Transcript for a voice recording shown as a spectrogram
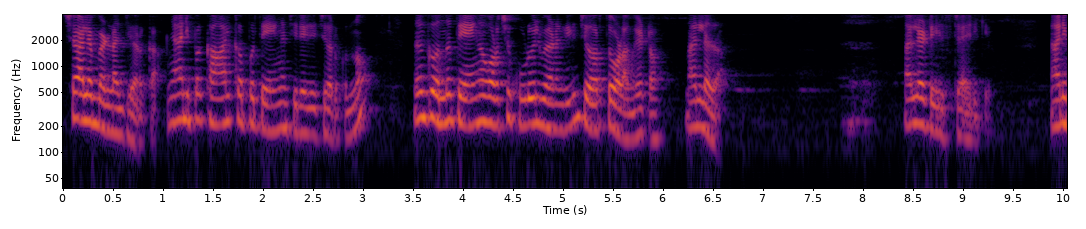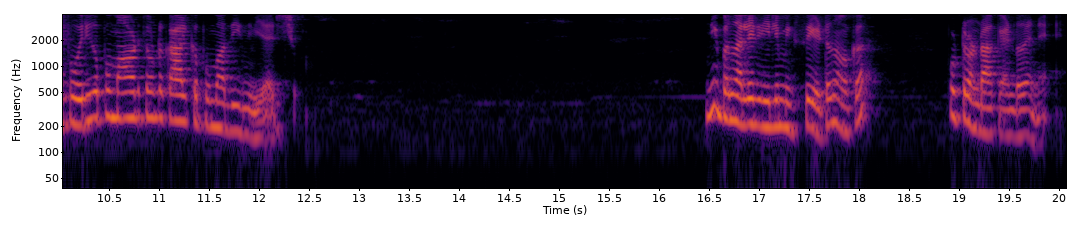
ശാലം വെള്ളം ചേർക്കാം. ഞാനിപ്പോൾ കാൽ കപ്പ് തേങ്ങ ചിരകി ചേർക്കുന്നു. നിങ്ങൾക്ക് ഒന്ന് തേങ്ങ കുറച്ച് കൂടുതൽ വേണമെങ്കിലും ചേർത്തോളാം കേട്ടോ. നല്ലതാണ് നല്ല ടേസ്റ്റ് ആയിരിക്കും. ഞാനിപ്പോൾ ഒരു കപ്പ് മാവ് എടുത്തുകൊണ്ട് കാൽ കപ്പ് മതി എന്ന് വിചാരിച്ചു. ഇനിയിപ്പോൾ നല്ല രീതിയിൽ മിക്സ് ചെയ്തിട്ട് നമുക്ക് പുട്ടുണ്ടാക്കേണ്ടത് തന്നെ.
